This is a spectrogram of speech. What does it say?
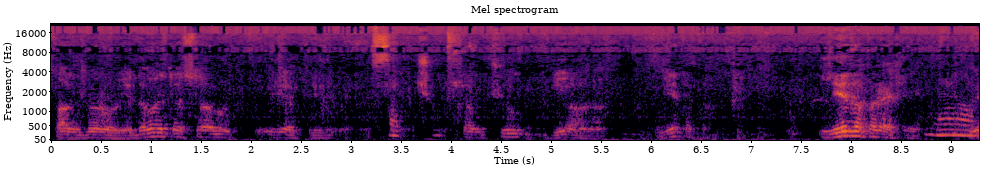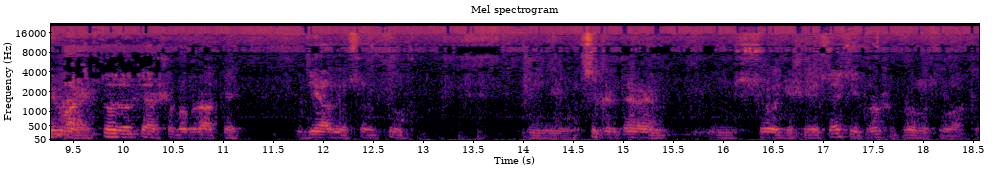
Стан здоров'я. Давайте Саву, як Савчук. Савчук Діана. Є така? Є заперечення? Немає. Хто за те, щоб обрати Діану Савчук секретарем сьогоднішньої сесії, прошу проголосувати.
